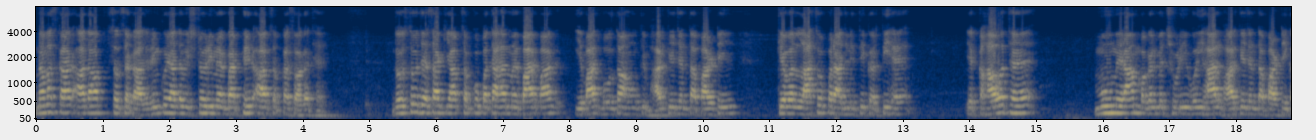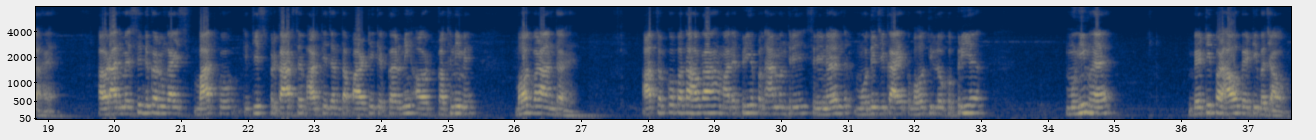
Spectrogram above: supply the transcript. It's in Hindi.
नमस्कार आदाब सत श्रीकाल रिंकू यादव स्टोरी में एक बार फिर आप सबका स्वागत है। दोस्तों, जैसा कि आप सबको पता है, मैं बार बार ये बात बोलता हूँ कि भारतीय जनता पार्टी केवल लाशों पर राजनीति करती है। एक कहावत है, मुँह में राम, बगल में छुड़ी वही हाल भारतीय जनता पार्टी का है। और आज मैं सिद्ध करूँगा इस बात को कि किस प्रकार से भारतीय जनता पार्टी के करनी और कथनी में बहुत बड़ा अंतर है। आप सबको पता होगा, हमारे प्रिय प्रधानमंत्री श्री नरेंद्र मोदी जी का एक बहुत ही लोकप्रिय मुहिम है, बेटी पढ़ाओ, बेटी बचाओ।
